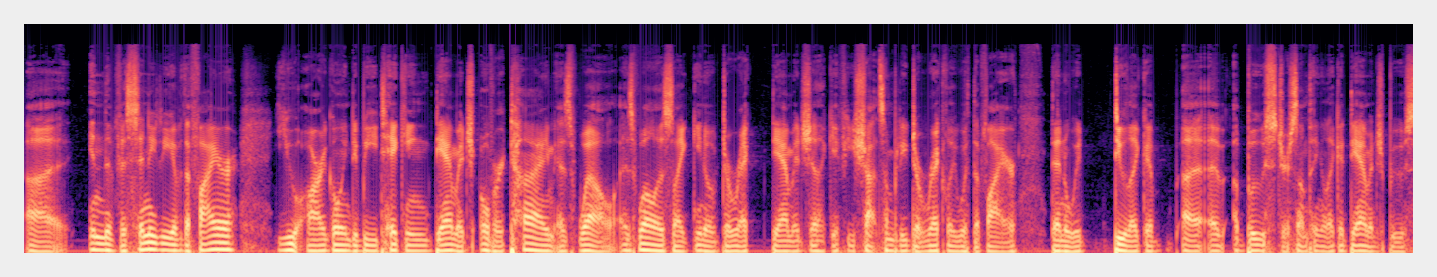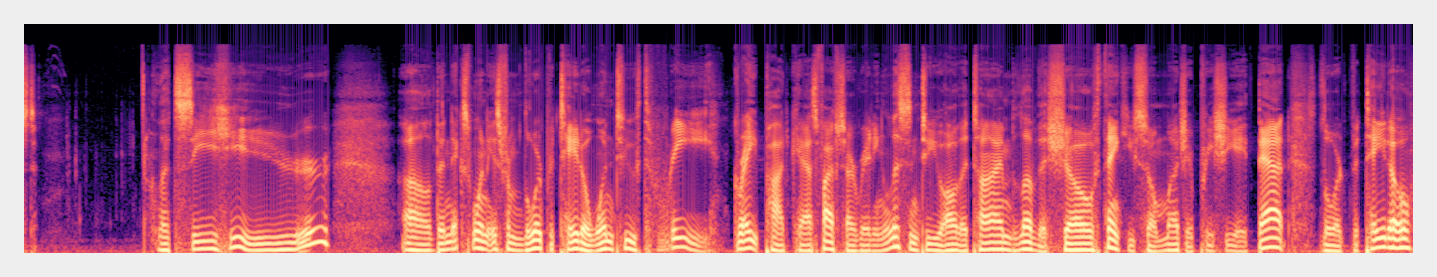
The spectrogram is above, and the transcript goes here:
uh, in the vicinity of the fire, you are going to be taking damage over time as well, as well as like you know direct damage. Like if you shot somebody directly with the fire, then it would do like a a, a boost or something like a damage boost. Let's see here. Uh, the next one is from Lord Potato one two three. Great podcast, five star rating. Listen to you all the time. Love the show. Thank you so much. Appreciate that, Lord Potato.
